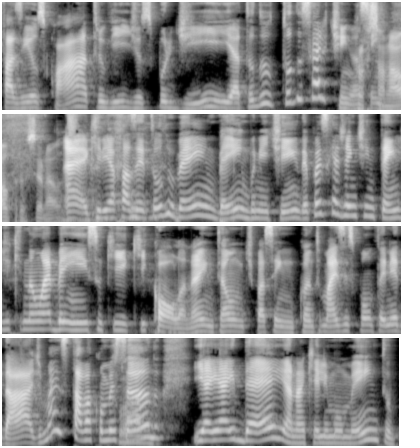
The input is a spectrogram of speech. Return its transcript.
fazia os quatro vídeos por dia, tudo, tudo certinho, assim. Profissional, profissional. É, queria fazer tudo bem, bem bonitinho. Depois que a gente entende que não é bem isso que, que cola, né? Então, tipo assim, quanto mais espontaneidade, mas estava começando. E aí a ideia naquele momento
